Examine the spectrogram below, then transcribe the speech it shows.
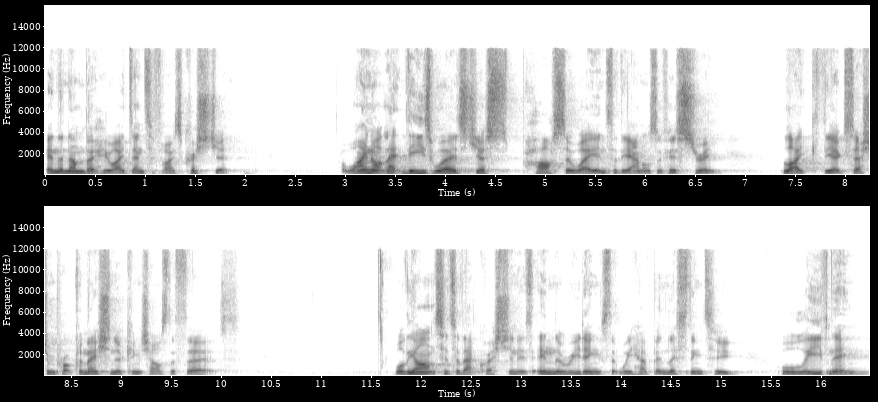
in the number who identifies Christian. Why not let these words just pass away into the annals of history, like the accession proclamation of King Charles III? Well, the answer to that question is in the readings that we have been listening to all evening.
